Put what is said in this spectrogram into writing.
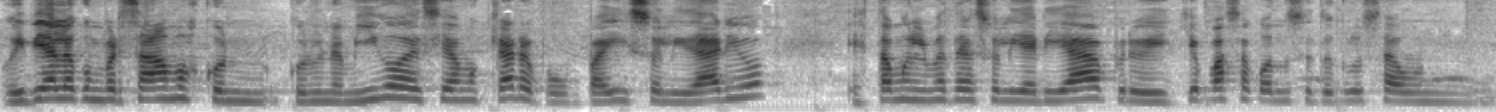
Hoy día lo conversábamos con, con un amigo, decíamos, claro, pues un país solidario estamos en el mes de la solidaridad, pero ¿y qué pasa cuando se te cruza un,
